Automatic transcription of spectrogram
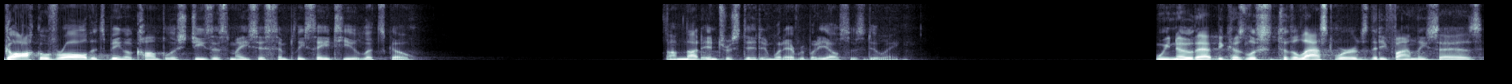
gawk over all that's being accomplished, Jesus may just simply say to you, Let's go. I'm not interested in what everybody else is doing. We know that because listen to the last words that he finally says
